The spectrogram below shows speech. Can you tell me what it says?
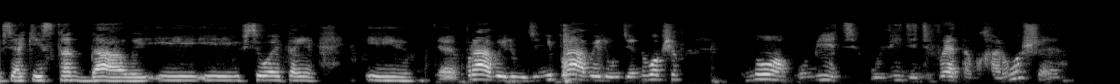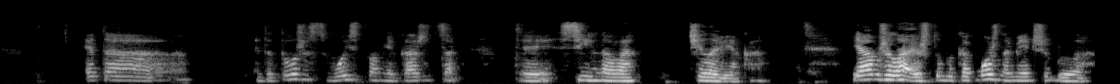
всякие скандалы и, и все это, и, э, правые люди, неправые люди. Ну, в общем, но уметь увидеть в этом хорошее, это, это тоже свойство, мне кажется, э, сильного человека. Я вам желаю, чтобы как можно меньше было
